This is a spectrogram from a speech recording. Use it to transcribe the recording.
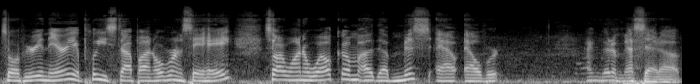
So if you're in the area, please stop on over and say hey. So I want to welcome uh, the Miss Al- Albert. I'm gonna mess that up.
